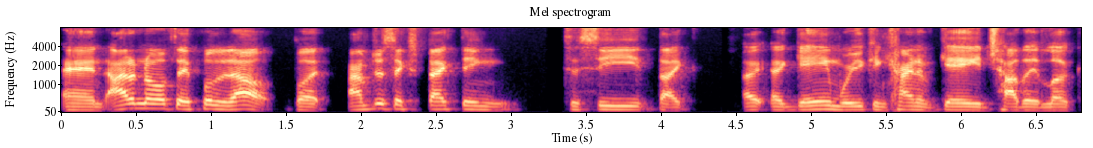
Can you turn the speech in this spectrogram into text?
And I don't know if they pull it out, but I'm just expecting to see like a, a game where you can kind of gauge how they look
